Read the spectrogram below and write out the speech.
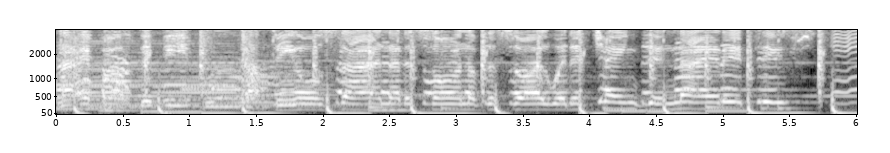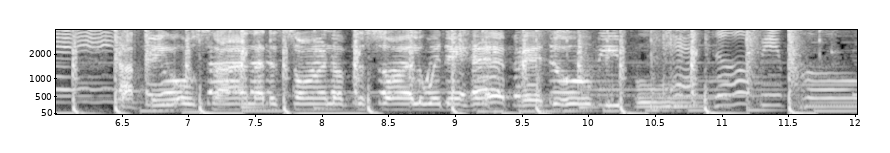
Now help out the people. Captain Osa na the son of the soil where they change the narratives. Captain Osa na the son of the soil where they help Edo people. Edo people.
